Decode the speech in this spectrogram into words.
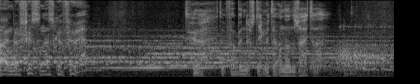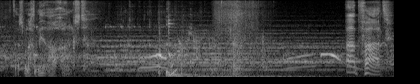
Immer ein beschissenes Gefühl. Tja, du verbindest dich mit der anderen Seite. Das macht mir auch Angst. Abfahrt!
